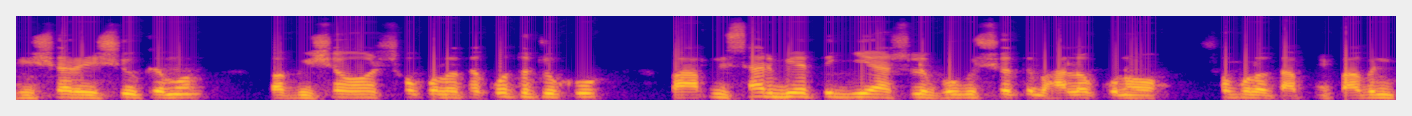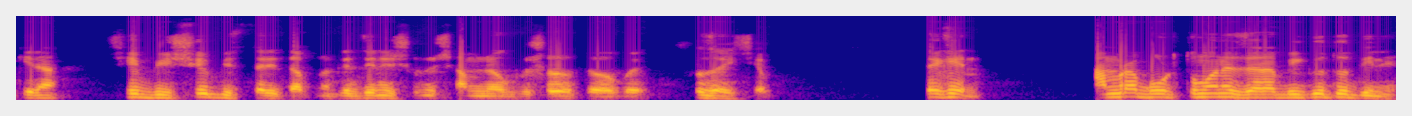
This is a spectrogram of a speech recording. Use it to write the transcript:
ভিসার রেশিও কেমন বা ভিসা হওয়ার সফলতা কতটুকু বা আপনি সার্বিয়াতে গিয়ে আসলে ভবিষ্যতে ভালো কোনো সফলতা আপনি পাবেন কিনা, সেই বিষয়ে বিস্তারিত আপনাকে জেনে শুনে সামনে অগ্রসর হতে হবে। সোজা হিসাব। দেখেন আমরা বর্তমানে যারা বিগত দিনে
